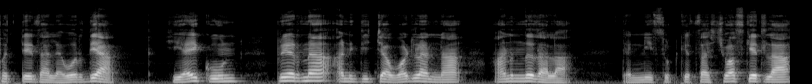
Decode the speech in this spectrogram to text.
फत्ते झाल्यावर द्या. ही ऐकून प्रेरणा आणि तिच्या वडिलांना आनंद झाला. त्यांनी सुटकेचा श्वास घेतला.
